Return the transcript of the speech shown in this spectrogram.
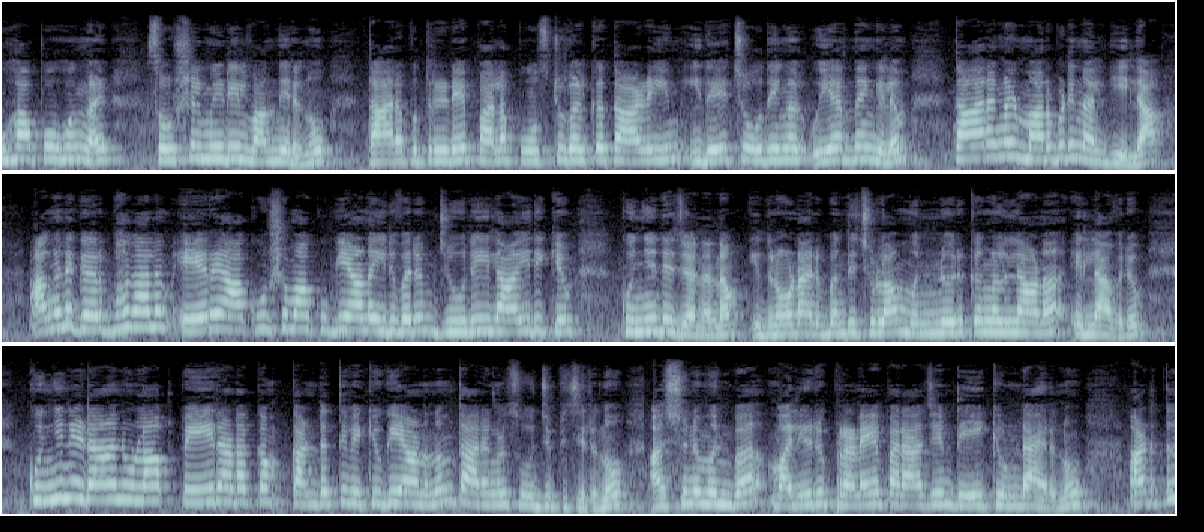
ഊഹാപോഹങ്ങൾ സോഷ്യൽ മീഡിയയിൽ വന്നിരുന്നു. താരപുത്രിയുടെ പല പോസ്റ്റുകൾക്ക് താഴെയും ഇതേ ചോദ്യങ്ങൾ ഉയർന്നെങ്കിലും താരങ്ങൾ മറുപടി നൽകിയില്ല. അങ്ങനെ ഗർഭകാലം ഏറെ ആഘോഷമാക്കുകയാണ് ഇരുവരും. ജൂലൈയിലായിരിക്കും കുഞ്ഞിന്റെ ജനനം. ഇതിനോടനുബന്ധിച്ചുള്ള മുന്നൊരുക്കങ്ങളിലാണ് എല്ലാവരും. കുഞ്ഞിനിടാനുള്ള പേരടക്കം കണ്ടെത്തി വെക്കുകയാണെന്നും താരങ്ങൾ സൂചിപ്പിച്ചിരുന്നു. അശ്വിനു മുൻപ് വലിയൊരു പ്രണയ പരാജയം ദിയയ്ക്കുണ്ടായിരുന്നു അടുത്ത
